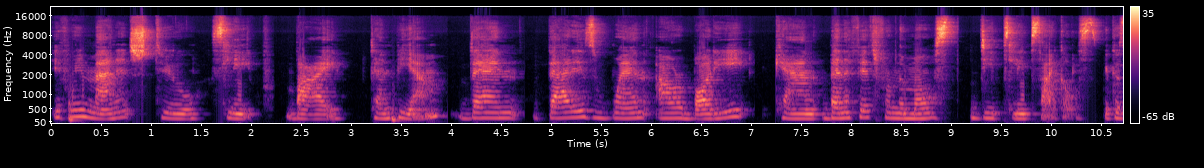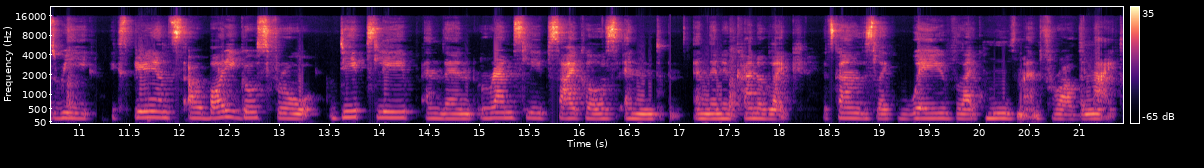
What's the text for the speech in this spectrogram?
if we manage to sleep by 10 p.m., then that is when our body can benefit from the most deep sleep cycles because we experience our body goes through deep sleep and then REM sleep cycles and and then it kind of like it's kind of this like wave like movement throughout the night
